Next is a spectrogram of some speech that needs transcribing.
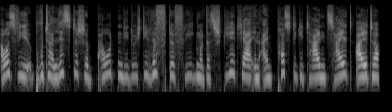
aus wie brutalistische Bauten, die durch die Lüfte fliegen und das spielt ja in einem postdigitalen Zeitalter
